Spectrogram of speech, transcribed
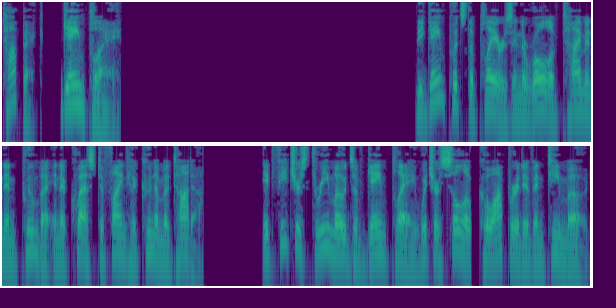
Topic Gameplay The game puts the players in the role of Timon and Pumbaa in a quest to find Hakuna Matata. It features three modes of gameplay which are solo, cooperative and team mode.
